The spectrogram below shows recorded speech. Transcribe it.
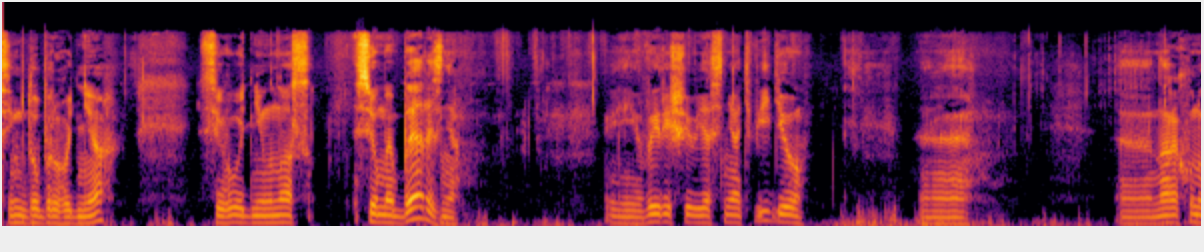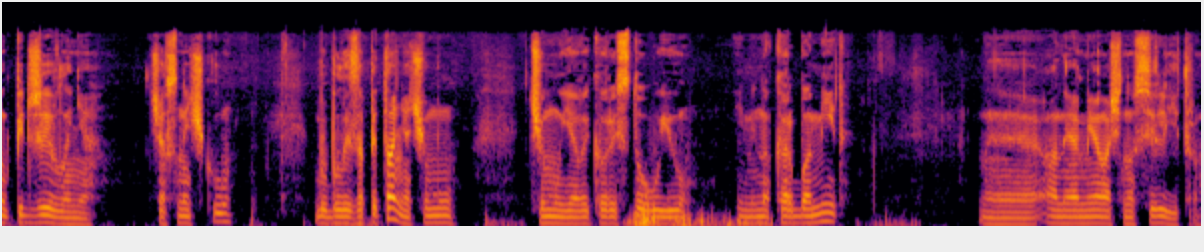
Всім доброго дня. Сьогодні у нас 7 березня. І вирішив я зняти відео е, е, на рахунок підживлення часничку. Бо були запитання, чому, чому я використовую іменно карбамід, е, а не аміачну селітру.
